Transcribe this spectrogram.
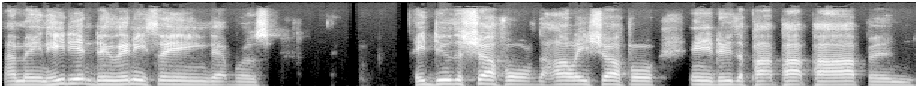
I mean he didn't do anything that was he'd do the shuffle the Ali shuffle and he'd do the pop pop pop and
